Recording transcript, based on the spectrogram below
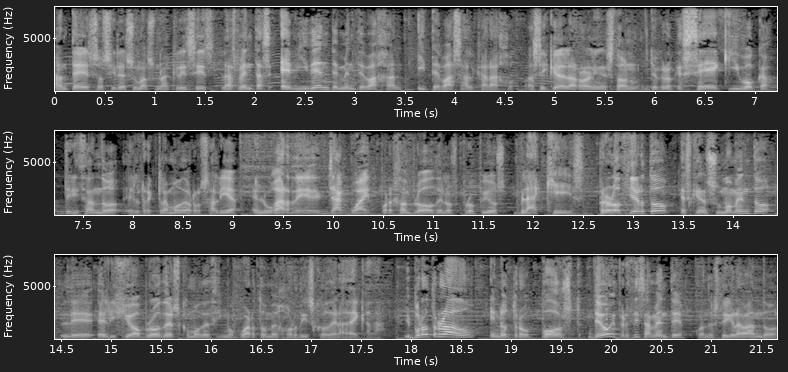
Ante eso, si le sumas una crisis, las ventas evidentemente bajan y te vas al carajo. Así que la Rolling Stone yo creo que se equivoca utilizando el reclamo de Rosalía en lugar de Jack White, por ejemplo, o de los propios Black Keys. Pero lo cierto es que en su momento le eligió a Brothers como decimocuarto mejor disco de la década. Y por otro lado, en otro post de hoy precisamente, cuando estoy grabando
